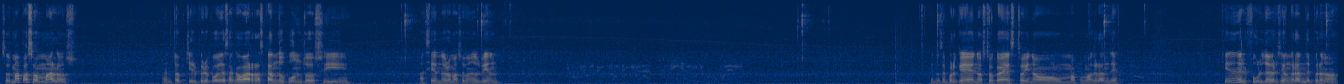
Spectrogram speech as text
Estos mapas son malos en top tier, pero puedes acabar rascando puntos y haciéndolo más o menos bien. no sé por qué nos toca esto y no un mapa más grande. Tienen el full de versión grande, pero no,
